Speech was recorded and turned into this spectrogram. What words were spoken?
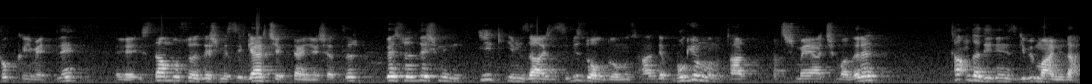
çok kıymetli. Ee, İstanbul Sözleşmesi gerçekten yaşatır ve sözleşmenin ilk imzacısı biz olduğumuz halde bugün bunu tartışmaya açmaları tam da dediğiniz gibi manidar.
